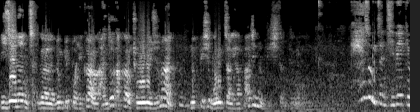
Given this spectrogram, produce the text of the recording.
음. 이제는 자- 그 눈빛 보니까 완전 아까 조율해주지만 음. 눈빛이 몰입장애가 빠진 눈빛이던데. 계속 있잖아요. 집에 이렇게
